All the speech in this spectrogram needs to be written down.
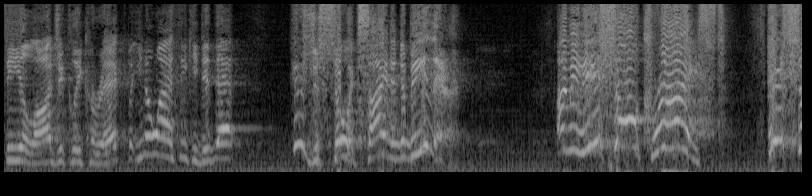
theologically correct, but you know why I think he did that? He was just so excited to be there. I mean, he saw Christ. He saw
